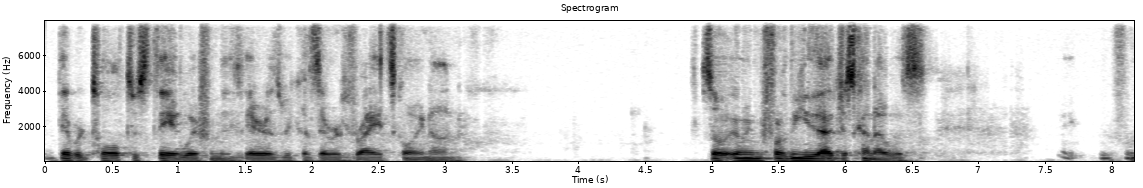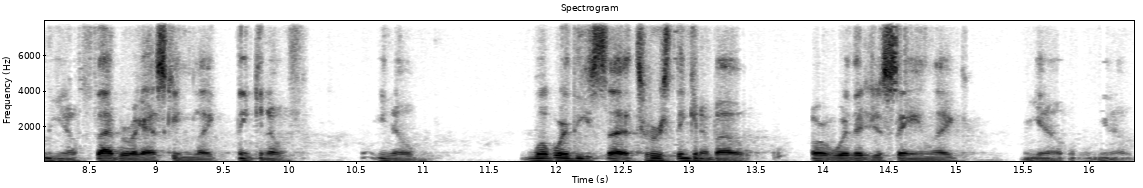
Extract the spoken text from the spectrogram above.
they were told to stay away from these areas because there was riots going on. So I mean, for me, that just kind of was, you know, flabbergasting, like thinking of, you know, what were these uh, tourists thinking about, or were they just saying like, you know, you know,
